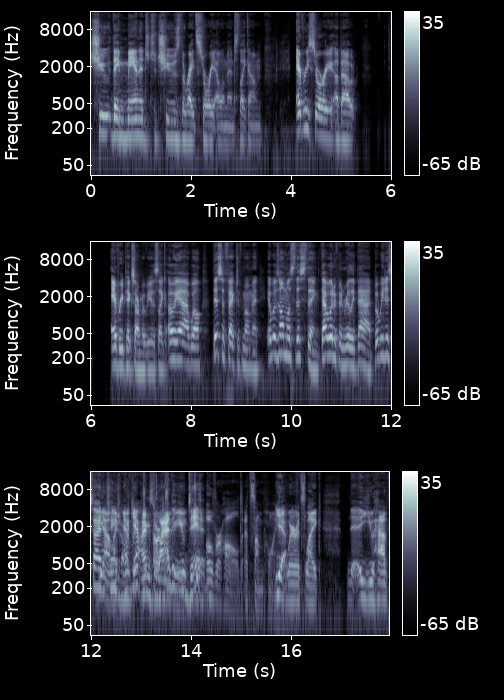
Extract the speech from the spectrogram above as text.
choo- they manage to choose the right story element. Like, um, every story about every Pixar movie is like, oh yeah, well, this effective moment, it was almost this thing. That would have been really bad, but we decided yeah, to change like it. I'm like, yeah, I'm Pixar glad that you did. overhauled at some point. Yeah. where it's like uh, you have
